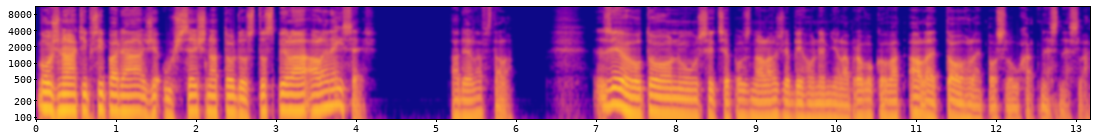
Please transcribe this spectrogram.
Možná ti připadá, že už seš na to dost dospělá, ale nejseš. Adéla vstala. Z jeho tónu sice poznala, že by ho neměla provokovat, ale tohle poslouchat nesnesla.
